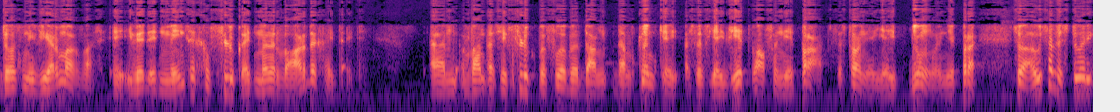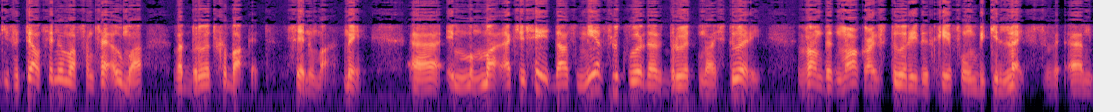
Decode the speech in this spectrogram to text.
toe ons in die weermag was. Jy weet dit mense gevloek uit minderwaardigheid uit. Ehm um, want as jy vloek byvoorbeeld dan dan klink jy asof jy weet waarvan jy praat. Verstaan jy? Jy jong en jy praat. So ou sal 'n storieetjie vertel, sê nou maar van sy ouma wat brood gebak het. Sê nou maar, nê. Nee. Uh en maar ek sê daar's meer vloekwoorde as brood in daai storie want dit maak daai storie dit gee vir hom 'n bietjie lyf. Ehm um,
